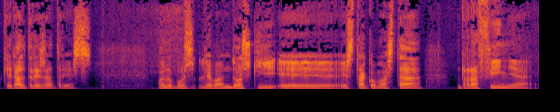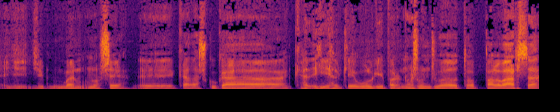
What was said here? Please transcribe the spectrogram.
que era el 3 a 3. Bueno, pues Lewandowski eh, està com està, Rafinha, i, i, bueno, no sé, eh, cadascú que, que digui el que vulgui, però no és un jugador top pel Barça,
